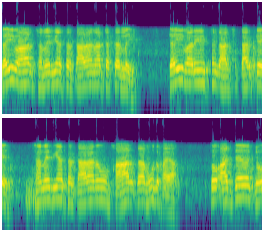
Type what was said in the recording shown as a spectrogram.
ਕਈ ਵਾਰ ਸਮੇਂ ਦੀਆਂ ਸਰਕਾਰਾਂ ਨਾਲ ਟੱਕਰ ਲਈ, ਕਈ ਵਾਰੀ ਸੰਘਰਸ਼ ਕਰਕੇ ਸਮੇਂ ਦੀਆਂ ਸਰਕਾਰਾਂ ਨੂੰ ਹਾਰ ਦਾ ਮੂੰਹ ਦਿਖਾਇਆ। ਸੋ ਅੱਜ ਜੋ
